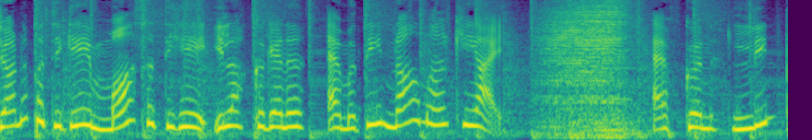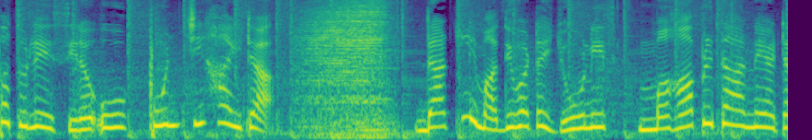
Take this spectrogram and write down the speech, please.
ජනපතිගේ මාසතිහේ ඉලක්ක ගැන ඇමති නාමල් කියයි. ඇෆ්ගන් ලින් පතුලේ සිර වූ පුංචි හයිට. ඩට්ලි මදිවට යූනිස් මහාප්‍රතාන්නයට.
